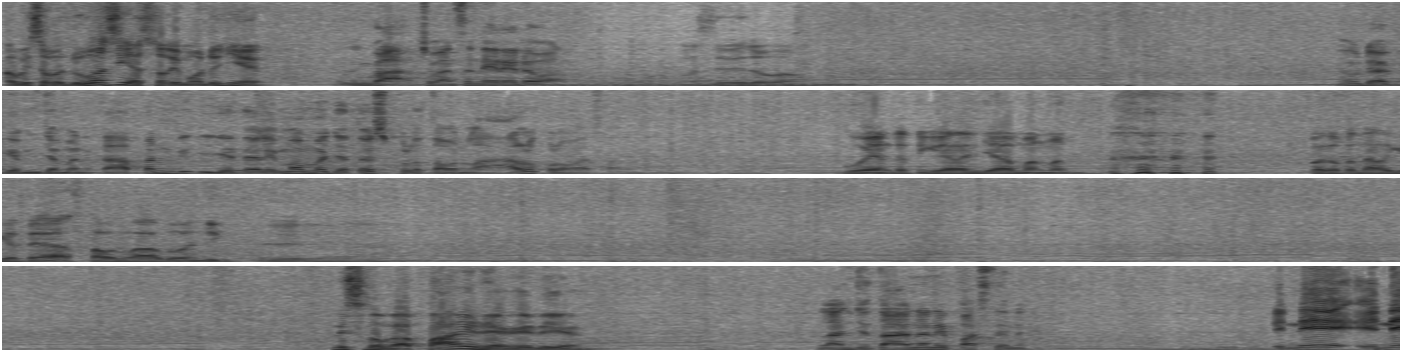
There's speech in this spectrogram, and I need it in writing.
Gak bisa berdua sih ya story modenya ya? Enggak, cuman sendiri doang. Masih doang. Ini udah game zaman kapan? Di GTA 5 mah jatuhnya 10 tahun lalu kalau nggak salah. Gue yang ketinggalan zaman, Man. baru kenal GTA setahun lalu anjing. Iya. Ini mau ngapain ya gini ya? Lanjutannya nih pasti nih. Ini ini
